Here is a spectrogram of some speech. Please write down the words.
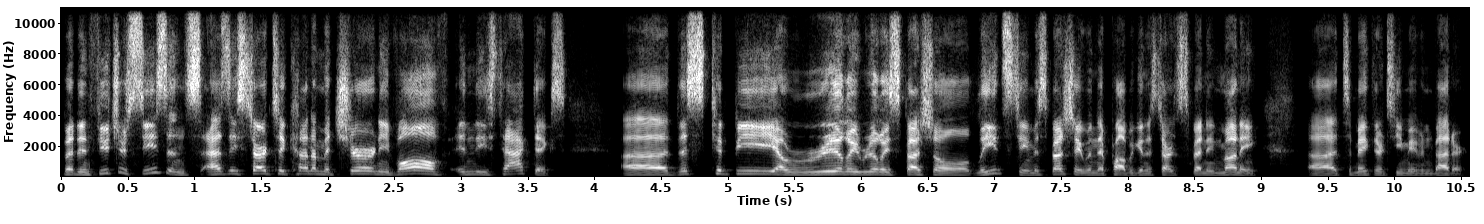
but in future seasons, as they start to kind of mature and evolve in these tactics, uh, this could be a really, really special Leeds team, especially when they're probably going to start spending money uh, to make their team even better.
